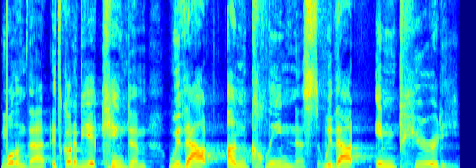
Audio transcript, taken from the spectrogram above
More than that, it's going to be a kingdom without uncleanness, without impurity.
